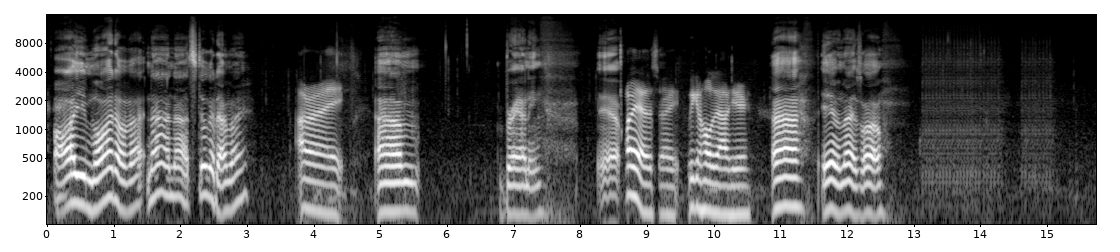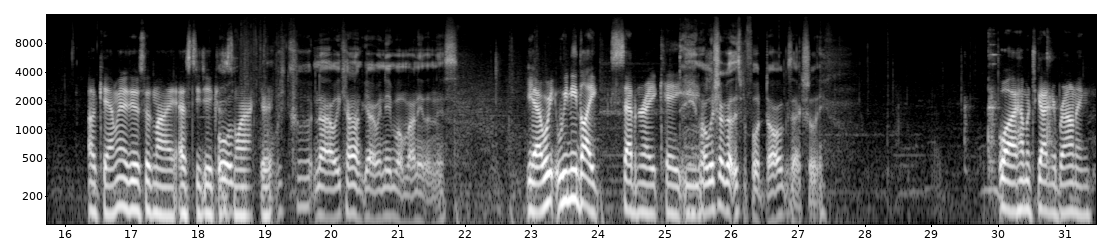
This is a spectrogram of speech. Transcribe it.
Oh, you might have. eh? No, no, it's still got ammo. All right. Um, Browning. Yeah. Oh yeah, that's right. We can hold it out here. Uh, yeah, we might as well. Okay, I'm gonna do this with my STG because Well, it's more accurate. We could. No, we can't go. We need more money than this. Yeah, we we need like seven or eight k each. Damn, I wish I got this before dogs, actually. Why? How much you got in your Browning?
